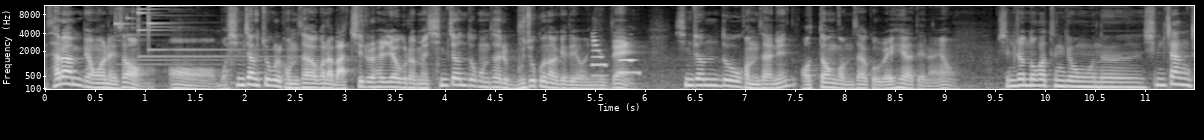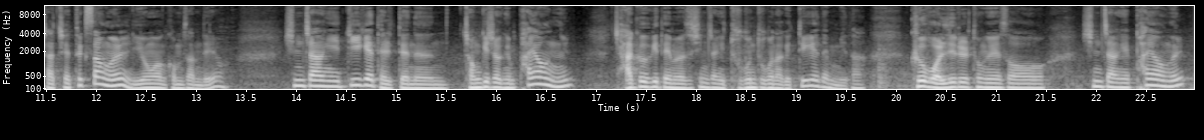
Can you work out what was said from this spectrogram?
사람 병원에서 어, 뭐 심장 쪽을 검사하거나 마취를 하려고 그러면 심전도 검사를 무조건 하게 되어 있는데 심전도 검사는 어떤 검사고 왜 해야 되나요? 심전도 같은 경우는 심장 자체 특성을 이용한 검사인데요. 심장이 뛰게 될 때는 정기적인 파형을 자극이 되면서 심장이 두근두근하게 뛰게 됩니다. 그 원리를 통해서 심장의 파형을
